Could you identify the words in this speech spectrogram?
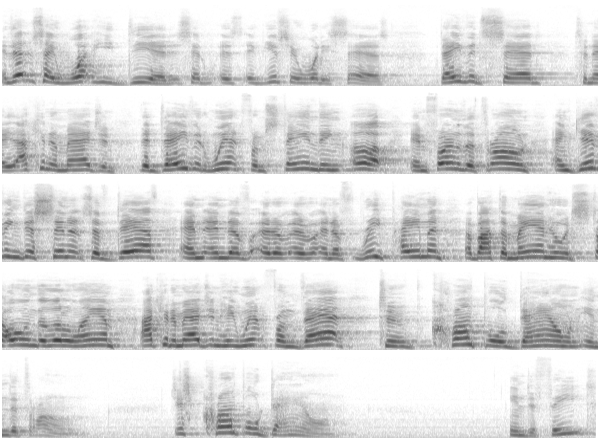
It doesn't say what he did, it, said, it gives here what he says. David said to Nathan, I can imagine that David went from standing up in front of the throne and giving this sentence of death and, and, of, of, and of repayment about the man who had stolen the little lamb. I can imagine he went from that to crumple down in the throne. Just crumple down in defeat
